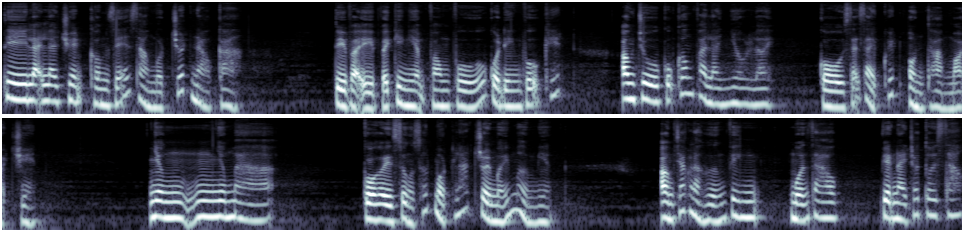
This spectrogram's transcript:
thì lại là chuyện không dễ dàng một chút nào cả. Tuy vậy với kinh nghiệm phong phú của Đinh Vũ Khiết, ông chủ cũng không phải là nhiều lời, cô sẽ giải quyết ổn thỏa mọi chuyện. Nhưng, nhưng mà... Cô hơi sửng sốt một lát rồi mới mở miệng. Ông chắc là Hướng Vinh muốn giao việc này cho tôi sao?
